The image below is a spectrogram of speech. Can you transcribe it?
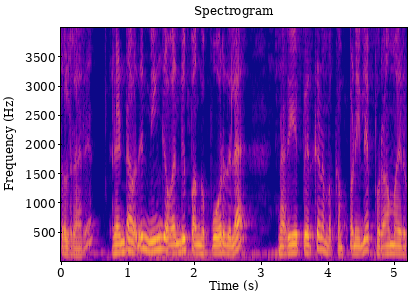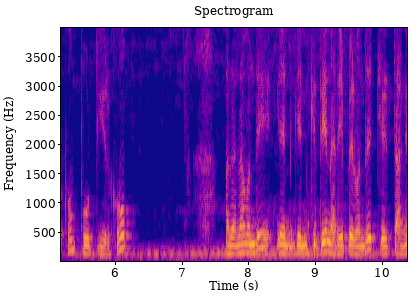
சொல்கிறாரு ரெண்டாவது நீங்கள் வந்து இப்போ அங்கே போகிறதுல நிறைய பேருக்கு நம்ம கம்பெனிலே பொறாமை இருக்கும் போட்டி இருக்கும். அதெல்லாம் வந்து என் என்கிட்டயே நிறைய பேர் வந்து கேட்டாங்க.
